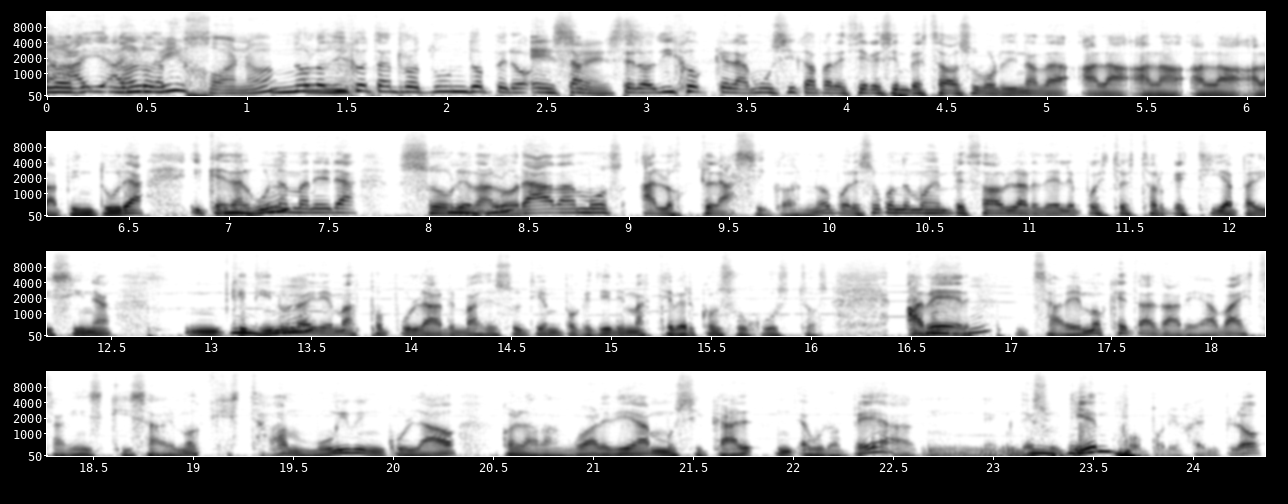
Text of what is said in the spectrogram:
lo- hay- hay no lo una- dijo, ¿no? No lo dijo tan rotundo, pero, Eso ta- es. pero dijo que la música parecía que siempre estaba subordinada a la, a la- a la- a la pintura y que de alguna manera sobrevalorábamos a los clásicos, ¿no? Por eso cuando hemos empezado a hablar de él he puesto esta orquestilla parisina mm, que tiene un aire más popular, más de su tiempo, que tiene más que ver con sus gustos. A ver, sabemos que tatareaba Stravinsky, sabemos que estaba muy vinculado con la vanguardia musical europea mm, de su tiempo. Por ejemplo,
